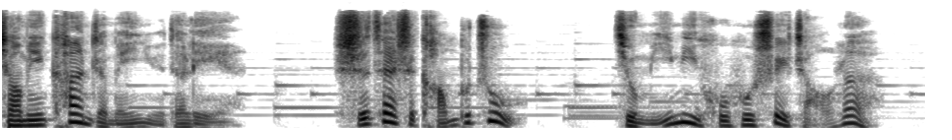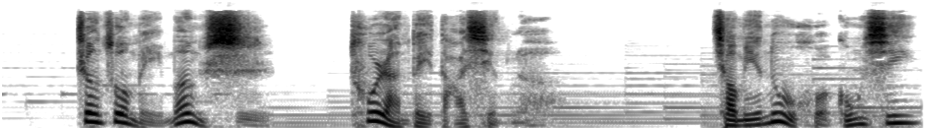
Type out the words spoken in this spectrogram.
乔明看着美女的脸，实在是扛不住，就迷迷糊糊睡着了。正做美梦时，突然被打醒了。乔明怒火攻心：“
